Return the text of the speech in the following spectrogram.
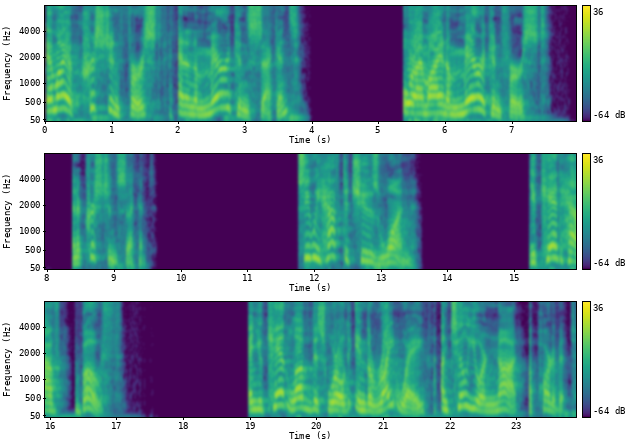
Am I a Christian first and an American second? Or am I an American first and a Christian second? See, we have to choose one. You can't have both. And you can't love this world in the right way until you are not a part of it.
